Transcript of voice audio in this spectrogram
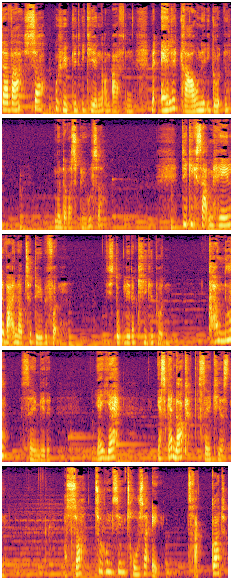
Der var så uhyggeligt i kirken om aftenen, med alle gravene i gulvet. Men der var spøgelser. De gik sammen hele vejen op til døbefonden. De stod lidt og kiggede på den. Kom nu, sagde Mette. Ja, ja, jeg skal nok, sagde Kirsten. Og så tog hun sine trusser af, trak godt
